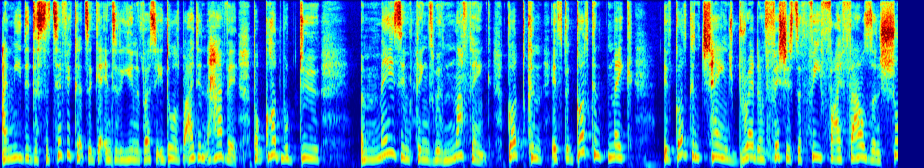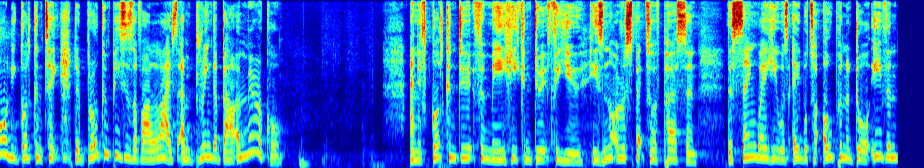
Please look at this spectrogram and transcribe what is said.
I needed the certificate to get into the university doors, but I didn't have it. But God will do amazing things with nothing. God can, if the God can make if God can change bread and fishes to feed 5,000, surely God can take the broken pieces of our lives and bring about a miracle. And if God can do it for me, He can do it for you. He's not a respecter of person. The same way He was able to open a door, even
